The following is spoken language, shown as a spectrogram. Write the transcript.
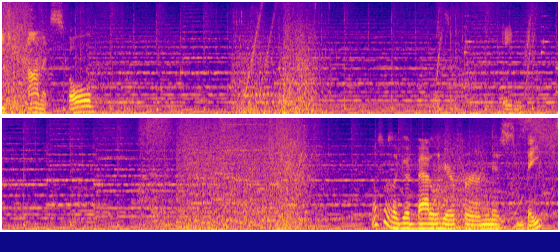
teaching Comet Scald. This was a good battle here for Miss Bates.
